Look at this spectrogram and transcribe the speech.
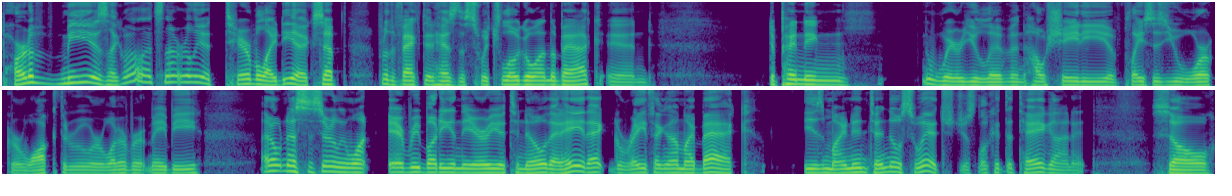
part of me is like, well, that's not really a terrible idea, except for the fact that it has the Switch logo on the back, and depending where you live and how shady of places you work or walk through or whatever it may be, I don't necessarily want everybody in the area to know that hey, that gray thing on my back is my Nintendo Switch. Just look at the tag on it. So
